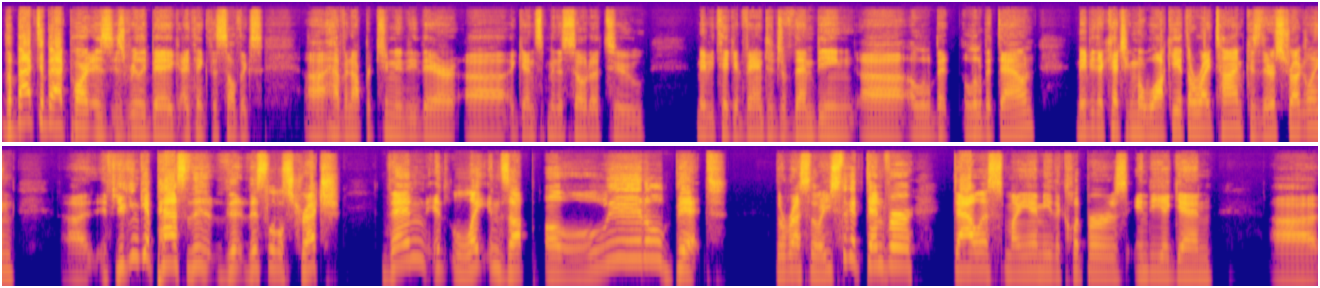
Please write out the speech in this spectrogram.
the back to back part is is really big. I think the Celtics uh, have an opportunity there uh, against Minnesota to maybe take advantage of them being uh, a little bit a little bit down. Maybe they're catching Milwaukee at the right time because they're struggling. Uh, if you can get past this little stretch, then it lightens up a little bit the rest of the way. You still get Denver, Dallas, Miami, the Clippers, Indy again. Uh,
